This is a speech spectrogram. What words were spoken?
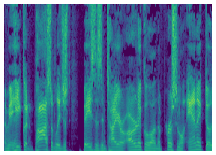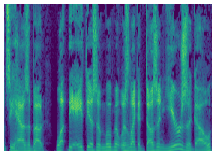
I mean, he couldn't possibly just base his entire article on the personal anecdotes he has about what the atheism movement was like a dozen years ago.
